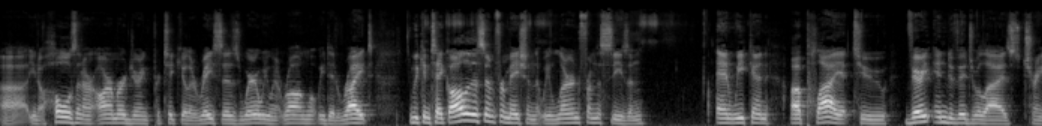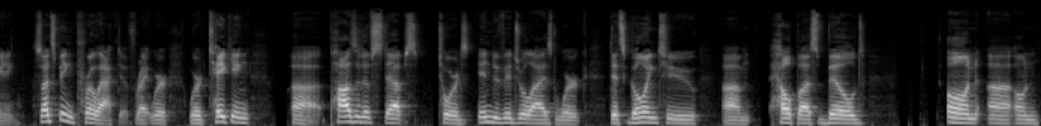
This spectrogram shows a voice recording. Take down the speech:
uh, you know holes in our armor during particular races, where we went wrong, what we did right. We can take all of this information that we learned from the season, and we can apply it to very individualized training. So that's being proactive, right? We're we're taking uh, positive steps towards individualized work that's going to um, help us build on uh, on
